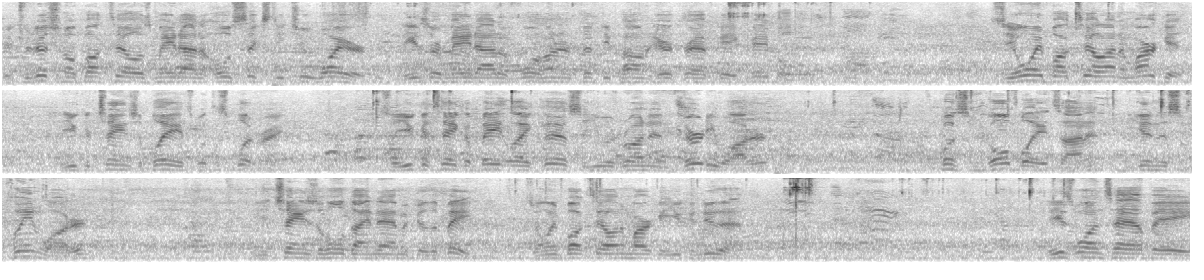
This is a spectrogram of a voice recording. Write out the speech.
Your traditional bucktail is made out of 062 wire. These are made out of 450 pound aircraft gate cable. It's the only bucktail on the market you can change the blades with the split ring. So you could take a bait like this that you would run in dirty water, put some gold blades on it, you get into some clean water, and you change the whole dynamic of the bait. It's the only bucktail on the market you can do that. These ones have a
